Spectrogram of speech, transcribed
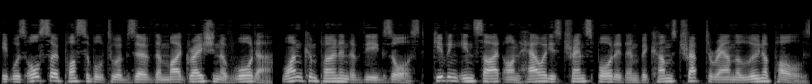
It was also possible to observe the migration of water, one component of the exhaust, giving insight on how it is transported and becomes trapped around the lunar poles.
